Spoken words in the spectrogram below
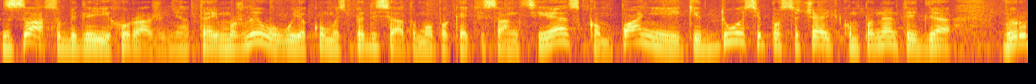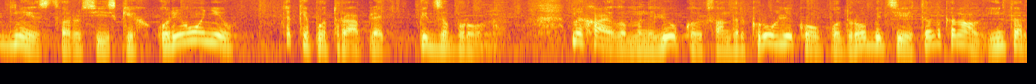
засоби для їх ураження. Та й можливо у якомусь 50-му пакеті санкцій ЄС компанії, які досі постачають компоненти для виробництва російських оріонів, таки потраплять під заборону. Михайло Манилюк, Олександр Кругліков, подробиці, телеканал Інтер,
